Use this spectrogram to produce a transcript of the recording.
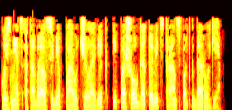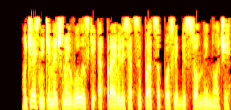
Кузнец отобрал себе пару человек и пошел готовить транспорт к дороге. Участники ночной вылазки отправились отсыпаться после бессонной ночи,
